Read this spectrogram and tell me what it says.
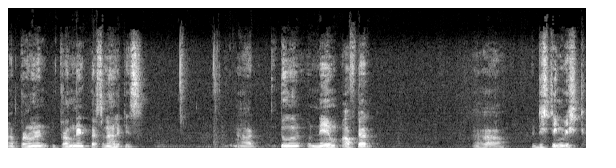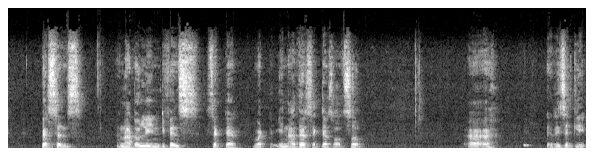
uh, prominent, prominent personalities, uh, to name after uh, distinguished persons, not only in defense sector but in other sectors also. Uh, recently,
